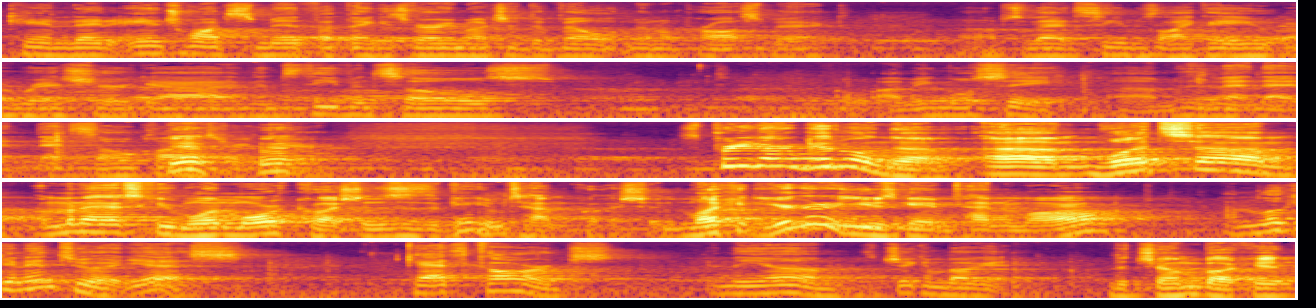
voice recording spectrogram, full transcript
candidate. Antoine Smith, I think, is very much a developmental prospect. Uh, so that seems like a, a redshirt guy. And then Steven Souls. I mean, we'll see. Um, that, that, that's the whole class Yeah, right yeah. there. It's a pretty darn good one though. Um, what's um, I'm going to ask you one more question. This is a game time question. Lucky, you're going to use game time tomorrow. I'm looking into it. Yes, Cat's cards in the um the chicken bucket. The chum bucket.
